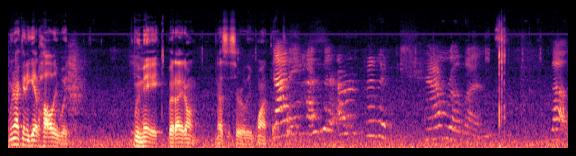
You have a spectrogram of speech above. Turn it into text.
we're not going to get Hollywood. We may, but I don't necessarily want that. Daddy, has there ever been a camera lens that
